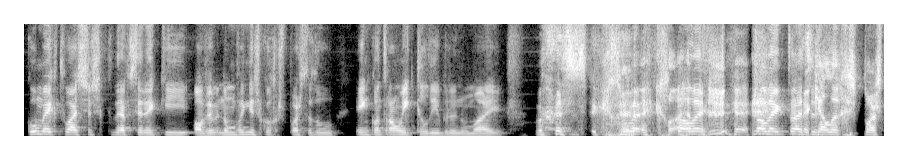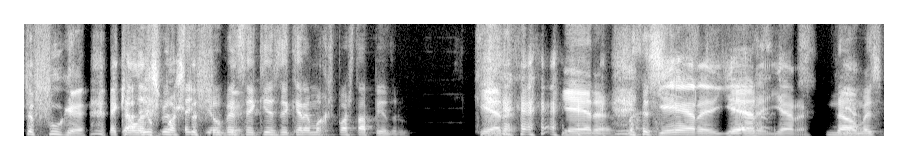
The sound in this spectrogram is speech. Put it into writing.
como é que tu achas que deve ser aqui? Obviamente, não me venhas com a resposta do encontrar um equilíbrio no meio, mas qual é, claro. qual é, qual é que tu achas? Aquela resposta fuga, aquela resposta pensei, fuga. Eu pensei que ia dizer que era uma resposta a Pedro. Que era, que era. Mas... Que era, e era, e era. Não, mas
